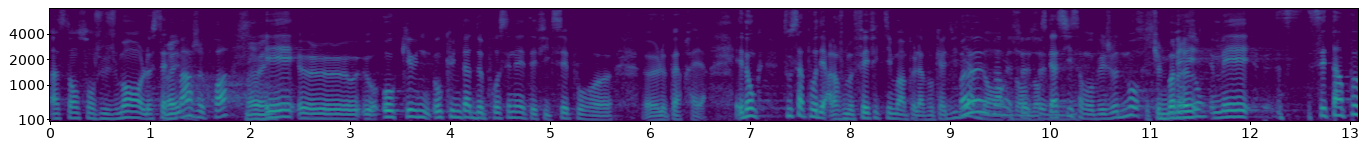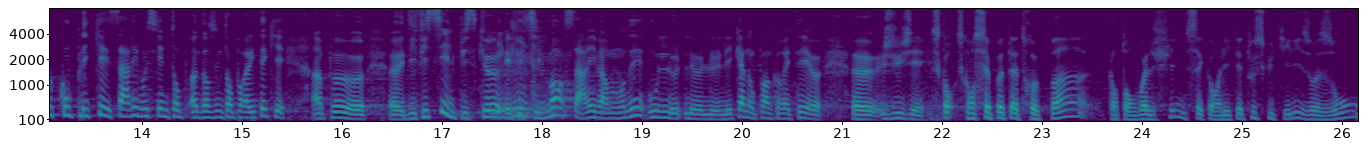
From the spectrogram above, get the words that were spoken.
attend son jugement le 7 Oui. mars, je crois, Oui, oui. et euh, aucune, aucune date de procès n'a été fixée pour le père Preya. Et donc, tout ça pour dire. Alors, je me fais effectivement un peu l'avocat du diable dans, non, mais dans- c'est- dans ce c'est- c'est un mauvais jeu de mots. c'est une bonne Mais- raison. Mais c'est un peu compliqué. Ça arrive aussi une dans une temporalité qui est un peu euh, euh, difficile, puisque effectivement, ça arrive à un moment donné où le- le- le- les cas n'ont pas encore été euh, euh, jugés. Ce qu'on ne sait peut-être pas quand on voit le film, c'est qu'en réalité, tout ce qu'utilise Ozon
